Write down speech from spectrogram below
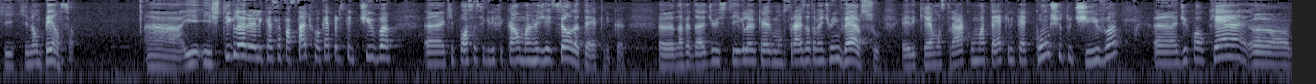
que, que não pensa. Uh, e, e, Stigler ele quer se afastar de qualquer perspectiva que possa significar uma rejeição da técnica. Uh, na verdade, o Stigler quer mostrar exatamente o inverso. Ele quer mostrar como a técnica é constitutiva uh, de qualquer uh,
